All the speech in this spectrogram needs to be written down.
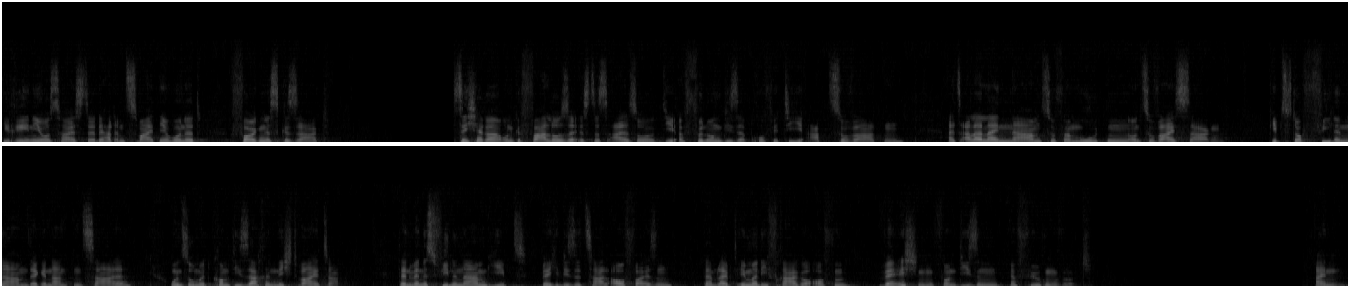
Irenaeus heißt er, der hat im zweiten Jahrhundert Folgendes gesagt. Sicherer und gefahrloser ist es also, die Erfüllung dieser Prophetie abzuwarten, als allerlei Namen zu vermuten und zu weissagen gibt es doch viele Namen der genannten Zahl und somit kommt die Sache nicht weiter. Denn wenn es viele Namen gibt, welche diese Zahl aufweisen, dann bleibt immer die Frage offen, welchen von diesen er führen wird. Ein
